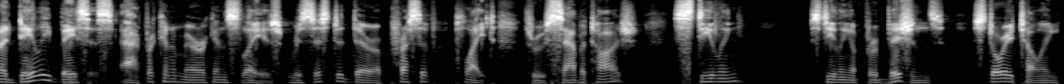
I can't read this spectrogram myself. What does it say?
On a daily basis, African American slaves resisted their oppressive plight through sabotage, stealing, stealing of provisions, storytelling,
